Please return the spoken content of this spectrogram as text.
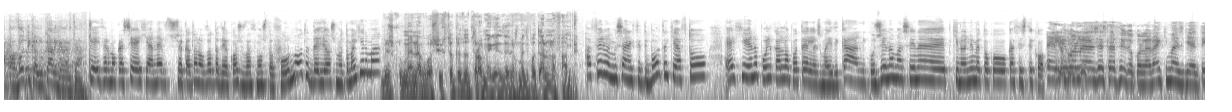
καπαδότικα λουκάρια είναι αυτά. Και η θερμοκρασία έχει ανέβει στους 180-200 βαθμούς στο φούρνο. Όταν τελειώσουμε το μαγείρεμα, Βρίσκουμε ένα αυγό σφιχτό και το τρώμε γιατί δεν έχουμε τίποτα άλλο να φάμε. αφήνουμε μισά ανοιχτή την πόρτα και αυτό έχει ένα πολύ καλό αποτέλεσμα. Ειδικά αν η κουζίνα μας είναι επικοινωνεί με το κο- καθιστικό. Ε, λίγο να ζεσταθεί το κολαράκι μας γιατί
